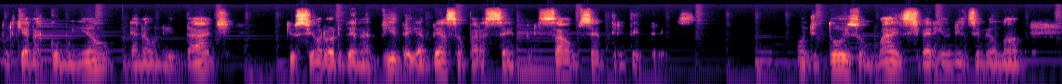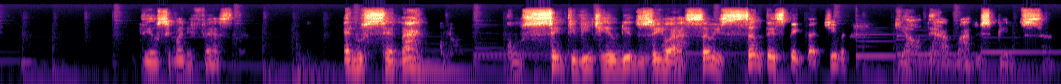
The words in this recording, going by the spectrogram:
Porque é na comunhão, é na unidade que o Senhor ordena a vida e a bênção para sempre. Salmo 133. Onde dois ou mais estiverem reunidos em meu nome, Deus se manifesta. É no cenáculo, com 120 reunidos em oração e santa expectativa, que há o derramado Espírito Santo.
